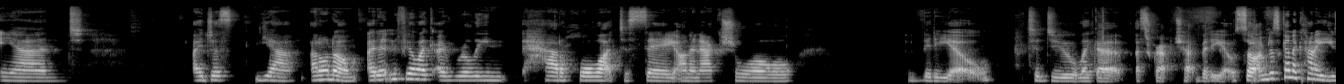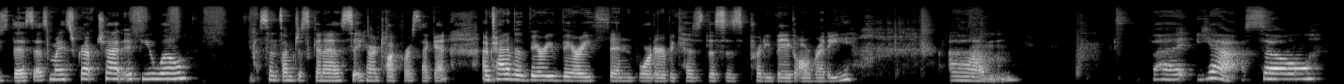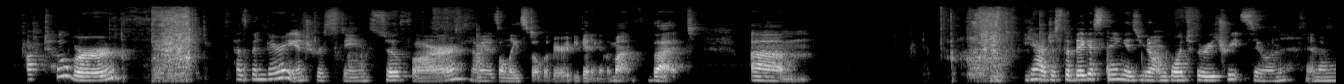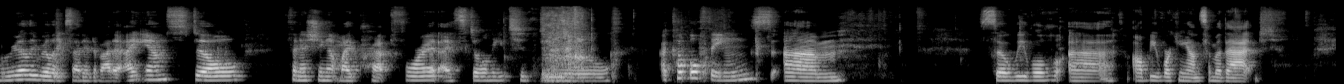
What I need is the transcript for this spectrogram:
and I just, yeah, I don't know. I didn't feel like I really had a whole lot to say on an actual video to do like a, a scrap chat video. So I'm just going to kind of use this as my scrap chat, if you will, since I'm just going to sit here and talk for a second. I'm trying to have a very, very thin border because this is pretty big already. Um, but yeah, so October has been very interesting so far. I mean, it's only still the very beginning of the month, but um, yeah, just the biggest thing is, you know, I'm going to the retreat soon and I'm really, really excited about it. I am still finishing up my prep for it. I still need to do a couple things. Um, so we will, uh, I'll be working on some of that.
